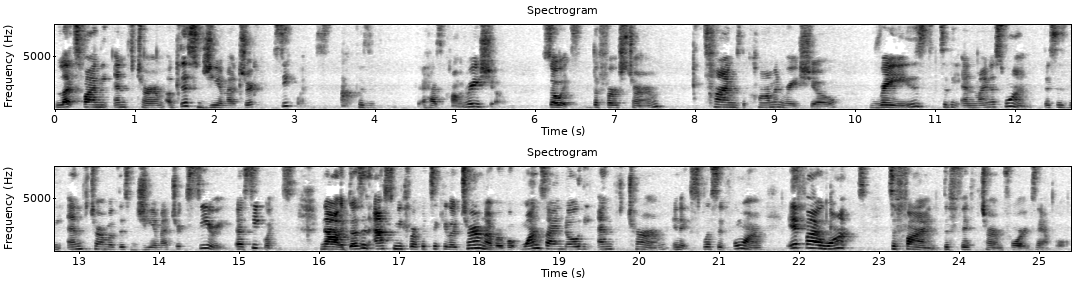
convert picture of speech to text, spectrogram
Let's find the nth term of this geometric sequence because it has a common ratio. So it's the first term times the common ratio raised to the n minus 1. This is the nth term of this geometric series, uh, sequence. Now, it doesn't ask me for a particular term number, but once I know the nth term in explicit form, if I want to find the fifth term, for example.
